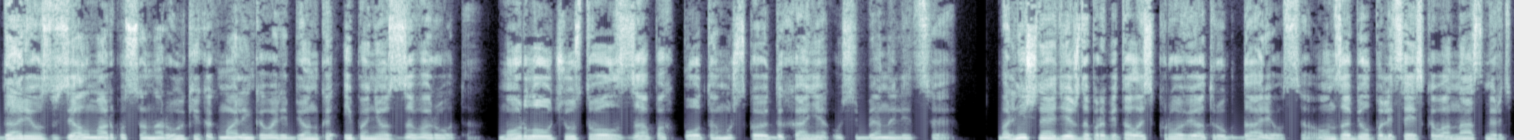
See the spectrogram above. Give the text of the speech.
Дариус взял Маркуса на руки, как маленького ребенка, и понес за ворота. Морлоу чувствовал запах пота, мужское дыхание у себя на лице. Больничная одежда пропиталась кровью от рук Дариуса. Он забил полицейского насмерть,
